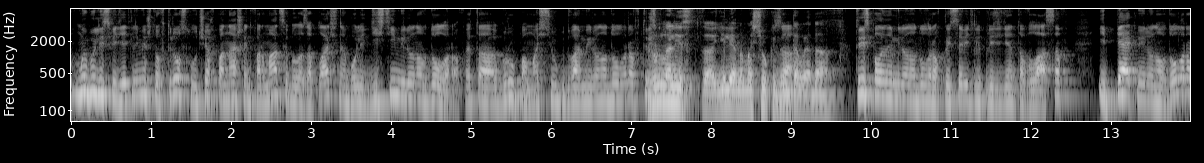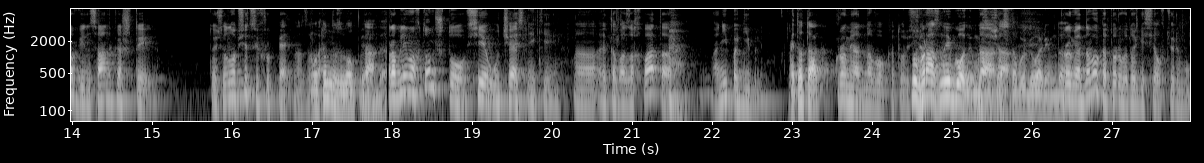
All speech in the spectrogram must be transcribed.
Мы были свидетелями, что в трех случаях по нашей информации было заплачено более 10 миллионов долларов. Это группа Масюк 2 миллиона долларов, 3,5 Журналист э, Елена Масюк из Да. НТВ, да. 3,5 миллиона долларов представитель президента Власов и 5 миллионов долларов Винсан Каштель. То есть он вообще цифру 5 называет. Вот он называл пять, да. Проблема в том, что все участники э, этого захвата, они погибли. Это так. Кроме одного, который Ну, в сейчас- разные годы мы Да, сейчас да. с тобой говорим, да. Кроме одного, который в итоге сел в тюрьму.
